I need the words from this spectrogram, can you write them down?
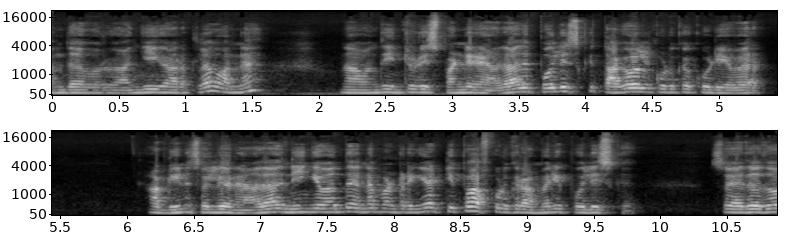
அந்த ஒரு அங்கீகாரத்தில் உன்னை நான் வந்து இன்ட்ரடியூஸ் பண்ணிடுறேன். அதாவது போலீஸ்க்கு தகவல் கொடுக்கக்கூடியவர் அப்படின்னு சொல்லிடுறேன். அதாவது நீங்கள் வந்து என்ன பண்ணுறீங்க டிப் ஆஃப் கொடுக்குற மாதிரி போலீஸ்க்கு ஸோ ஏதோ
